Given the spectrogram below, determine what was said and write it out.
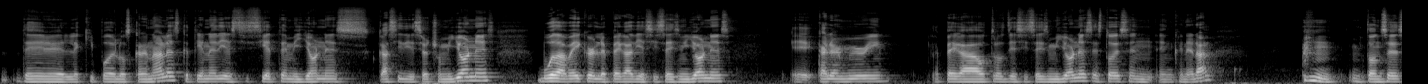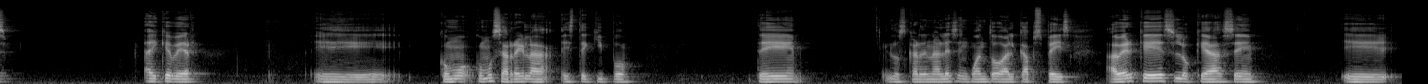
del equipo de los Cardenales, que tiene 17 millones, casi 18 millones. Buda Baker le pega 16 millones. Eh, Kyler Murray le pega otros 16 millones. Esto es en, general. Entonces, hay que ver eh, cómo, cómo, se arregla este equipo de los Cardenales en cuanto al cap space. A ver qué es lo que hace eh,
